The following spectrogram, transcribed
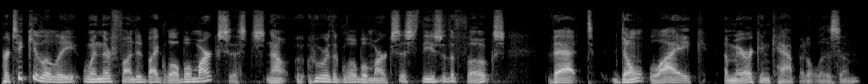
particularly when they're funded by global Marxists. Now, who are the global Marxists? These are the folks that don't like American capitalism.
